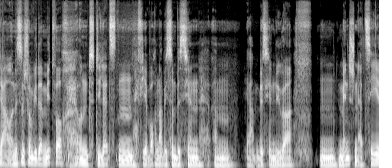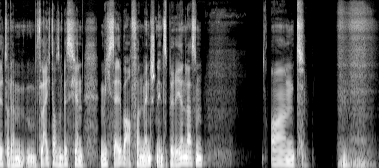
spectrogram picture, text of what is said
Tja, und es ist schon wieder Mittwoch und die letzten vier Wochen habe ich so ein bisschen, ähm, ja, ein bisschen über hm, Menschen erzählt oder vielleicht auch so ein bisschen mich selber auch von Menschen inspirieren lassen. Und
